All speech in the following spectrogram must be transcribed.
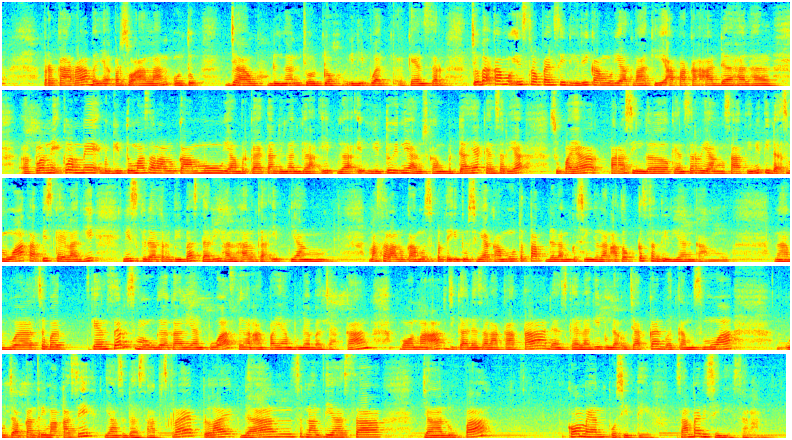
perkara, banyak persoalan untuk jauh dengan jodoh. Ini buat cancer. Coba kamu introspeksi diri, kamu lihat lagi apakah ada hal-hal uh, klenik-klenik begitu masa lalu kamu yang berkaitan dengan gaib, gaib gitu. Ini harus kamu bedah ya cancer ya, supaya para single cancer yang saat ini tidak semua tapi sekali lagi ini segera terbebas dari hal-hal gaib yang masa lalu kamu seperti itu sehingga kamu tetap dalam kesinggalan atau kesendirian kamu. Nah, buat sobat Cancer, semoga kalian puas dengan apa yang Bunda bacakan. Mohon maaf jika ada salah kata dan sekali lagi Bunda ucapkan buat kamu semua ucapkan terima kasih yang sudah subscribe, like dan senantiasa jangan lupa komen positif. Sampai di sini, salam.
